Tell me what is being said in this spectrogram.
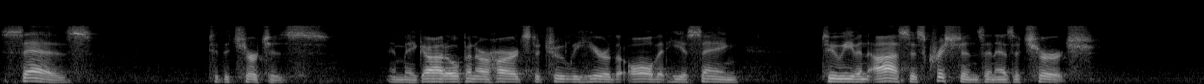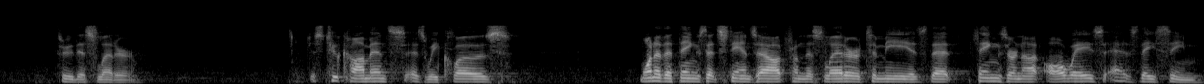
says to the churches. And may God open our hearts to truly hear the, all that He is saying to even us as Christians and as a church through this letter. Just two comments as we close. One of the things that stands out from this letter to me is that things are not always as they seem.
